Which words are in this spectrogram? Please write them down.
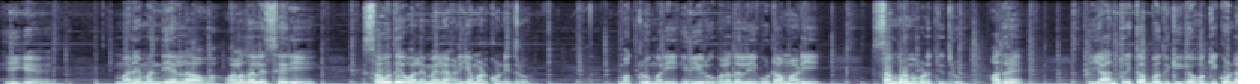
ಹೀಗೆ ಮನೆ ಮಂದಿಯೆಲ್ಲ ಹೊಲದಲ್ಲಿ ಸೇರಿ ಸೌದೆ ಒಲೆ ಮೇಲೆ ಅಡಿಗೆ ಮಾಡ್ಕೊಂಡಿದ್ರು ಮಕ್ಕಳು ಮರಿ ಹಿರಿಯರು ಹೊಲದಲ್ಲಿ ಊಟ ಮಾಡಿ ಸಂಭ್ರಮ ಪಡುತ್ತಿದ್ರು ಆದರೆ ಯಾಂತ್ರಿಕ ಬದುಕಿಗೆ ಹೊಗ್ಗಿಕೊಂಡ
